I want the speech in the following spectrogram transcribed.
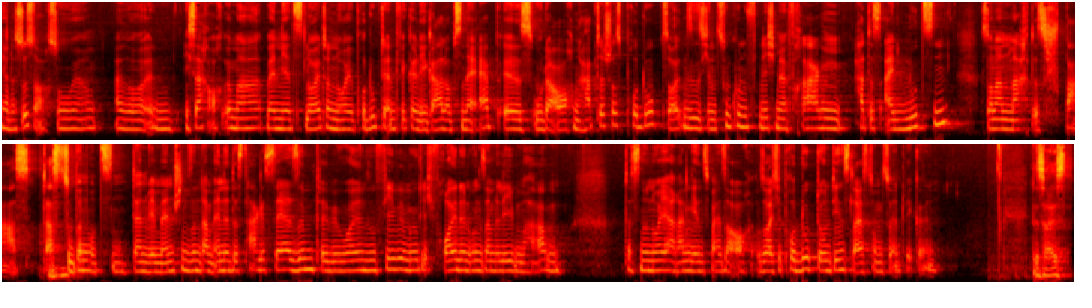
Ja, das ist auch so, ja. Also ähm, ich sage auch immer, wenn jetzt Leute neue Produkte entwickeln, egal ob es eine App ist oder auch ein haptisches Produkt, sollten sie sich in Zukunft nicht mehr fragen, hat es einen Nutzen, sondern macht es Spaß, das mhm. zu benutzen. Denn wir Menschen sind am Ende des Tages sehr simpel. Wir wollen so viel wie möglich Freude in unserem Leben haben. Das ist eine neue Herangehensweise, auch solche Produkte und Dienstleistungen zu entwickeln. Das heißt,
